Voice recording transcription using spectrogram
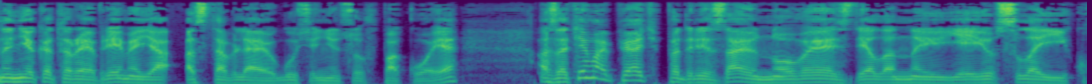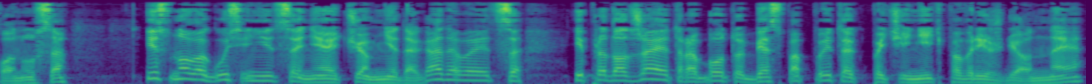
На некоторое время я оставляю гусеницу в покое, а затем опять подрезаю новые, сделанные ею слои конуса, и снова гусеница ни о чем не догадывается и продолжает работу без попыток починить поврежденное.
